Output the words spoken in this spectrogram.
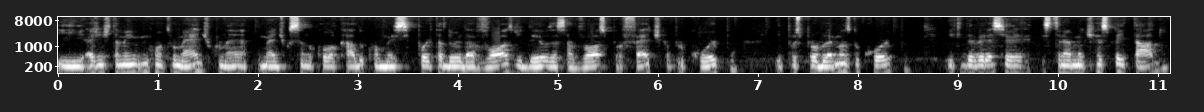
E a gente também encontra o médico, né, o médico sendo colocado como esse portador da voz de Deus, essa voz profética para o corpo e para os problemas do corpo, e que deveria ser extremamente respeitado,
